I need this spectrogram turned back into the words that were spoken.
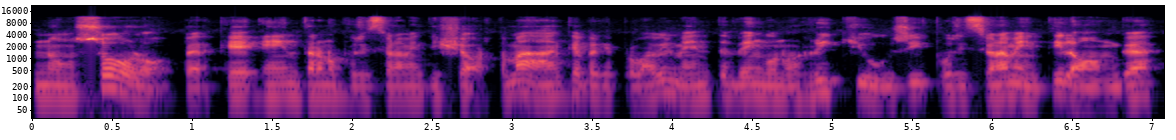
non solo perché entrano posizionamenti short, ma anche perché probabilmente vengono richiusi posizionamenti long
